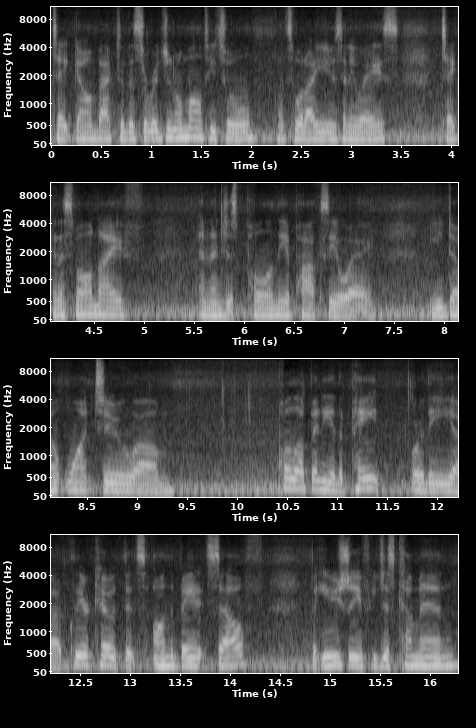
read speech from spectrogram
take going back to this original multi-tool. That's what I use, anyways. Taking a small knife and then just pulling the epoxy away. You don't want to um, pull up any of the paint or the uh, clear coat that's on the bait itself but usually if you just come in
